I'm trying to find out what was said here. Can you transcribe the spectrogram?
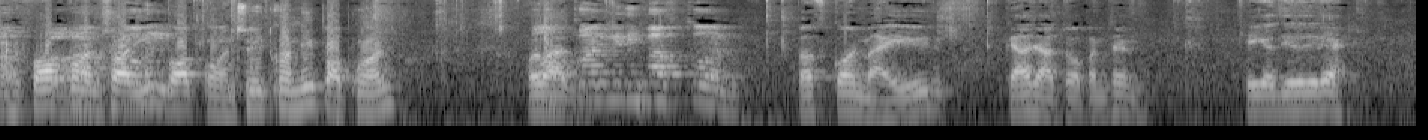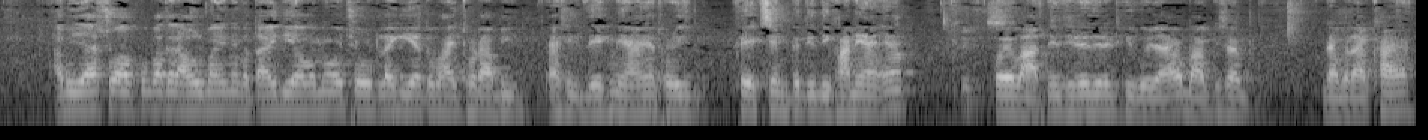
Popcorn sorry popcorn sweet corn नहीं पॉपकॉर्न पॉपकॉर्न भी पॉपकॉर्न पॉपकॉर्न भाई क्या चाहते हो अपन से ठीक है धीरे धीरे। अभी जैसे आपको पता राहुल भाई ने बताई दिया होगा मेरे को चोट लगी है तो भाई थोड़ा अभी ऐसी देखने आए हैं थोड़ी फेक सिंपति दिखाने आए हैं। कोई बात नहीं धीरे धीरे ठीक हो जाएगा बाकी सब रब रखा है।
